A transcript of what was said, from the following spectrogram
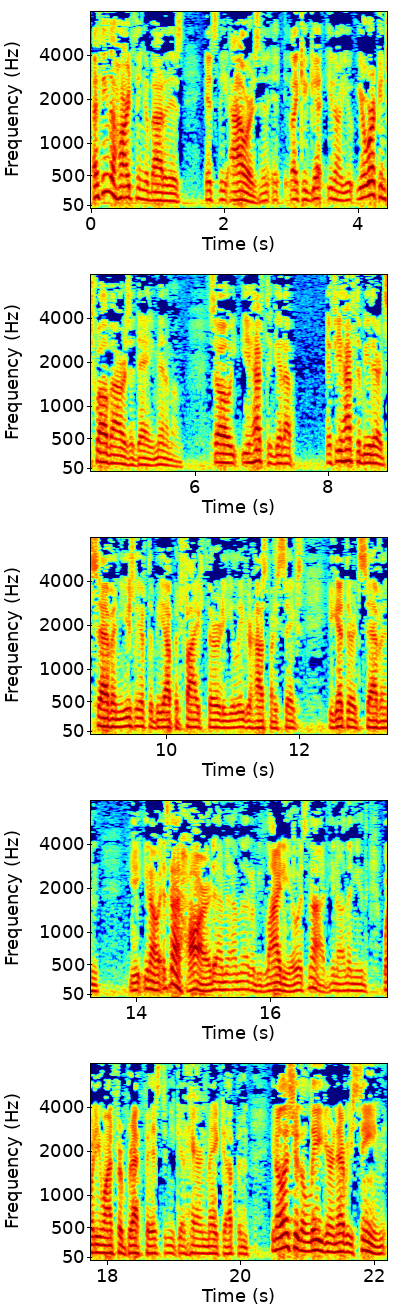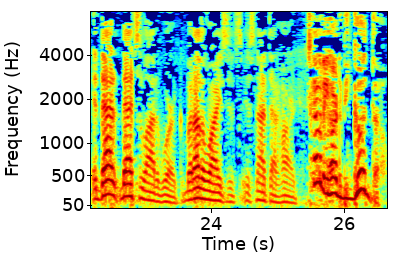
I think the hard thing about it is it's the hours, and it, like you get, you know, you, you're working twelve hours a day minimum, so you have to get up. If you have to be there at seven, you usually have to be up at five thirty. You leave your house by six. You get there at seven. You, you know, it's not hard. I mean, I'm not going to be lie to you. It's not. You know, then you, what do you want for breakfast? And you get hair and makeup, and you know, unless you're the lead, you're in every scene. That that's a lot of work. But otherwise, it's it's not that hard. It's got to be hard to be good, though.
